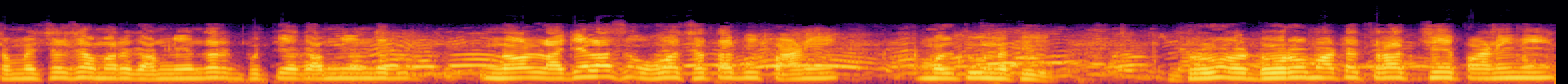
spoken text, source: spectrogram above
સમસ્યા છે. અમારા ગામની અંદર, ભૂતિયા ગામની અંદર નળ લાગેલા હોવા છતાં બી પાણી મળતું નથી. ઢોરો માટે ત્રાસ છે, પાણીની,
